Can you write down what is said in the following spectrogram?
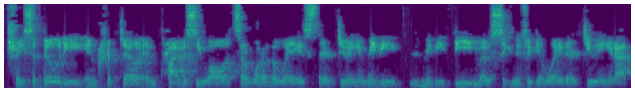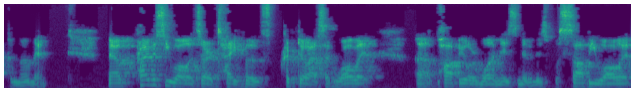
traceability in crypto, and privacy wallets are one of the ways they're doing it. Maybe maybe the most significant way they're doing it at the moment. Now, privacy wallets are a type of crypto asset wallet. Uh, a popular one is known as Wasabi Wallet.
